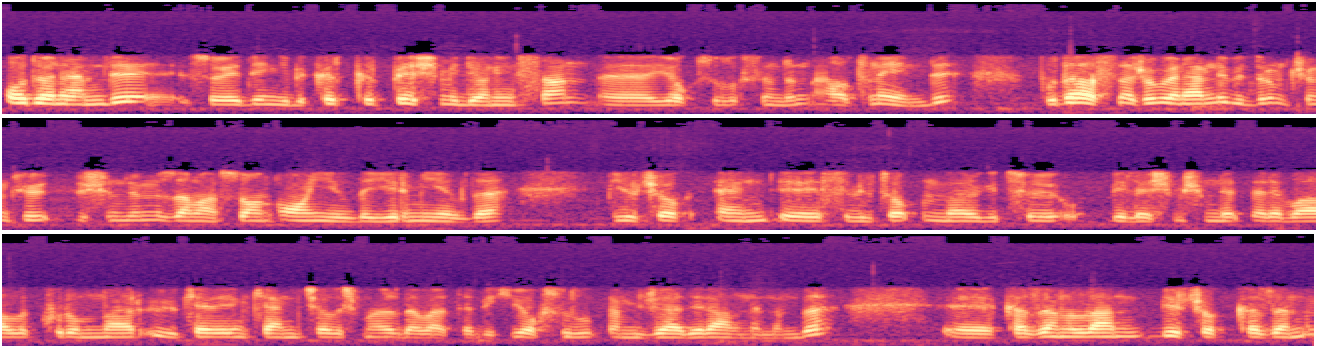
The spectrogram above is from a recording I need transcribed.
o dönemde söylediğim gibi 40-45 milyon insan e, yoksulluk sınırının altına indi. Bu da aslında çok önemli bir durum çünkü düşündüğümüz zaman son 10 yılda 20 yılda birçok e, sivil toplum örgütü, Birleşmiş Milletler'e bağlı kurumlar, ülkelerin kendi çalışmaları da var tabii ki yoksullukla mücadele anlamında e, kazanılan birçok kazanım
